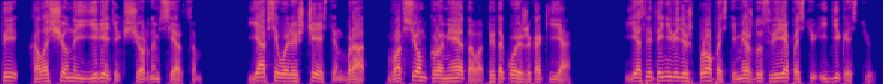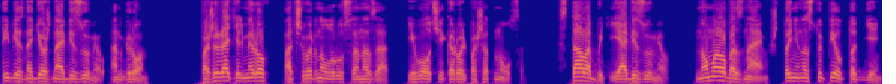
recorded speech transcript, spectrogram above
«Ты – холощенный еретик с черным сердцем. Я всего лишь честен, брат. Во всем, кроме этого, ты такой же, как я. Если ты не видишь пропасти между свирепостью и дикостью, ты безнадежно обезумел, Ангрон». Пожиратель миров отшвырнул Руса назад, и волчий король пошатнулся. «Стало быть, я обезумел. Но мы оба знаем, что не наступил тот день,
